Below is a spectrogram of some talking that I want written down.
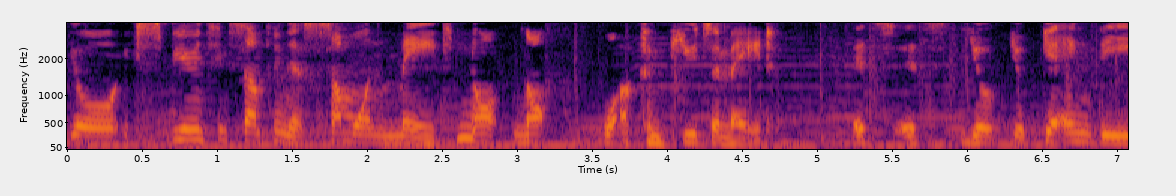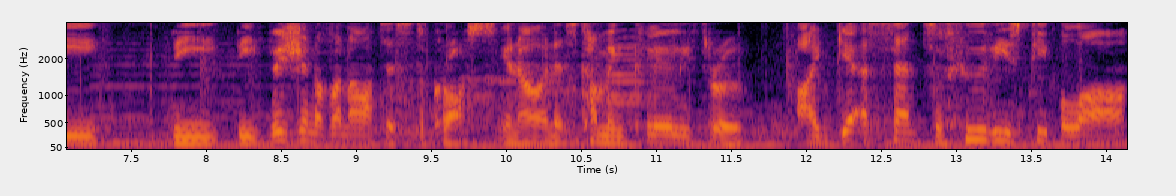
you're experiencing something that someone made not not what a computer made it's it's you're you're getting the the the vision of an artist across, you know, and it's coming clearly through. I get a sense of who these people are,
